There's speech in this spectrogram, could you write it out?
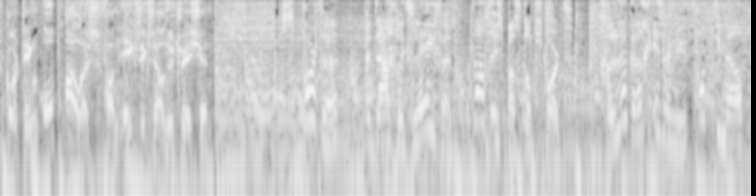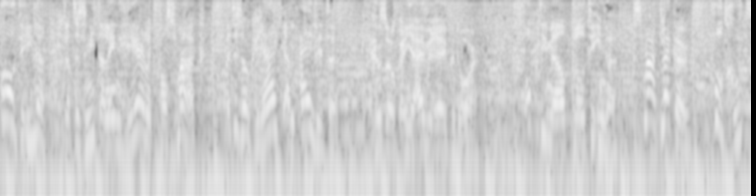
20% korting op alles van XXL Nutrition. Sporten? Het dagelijks leven. Dat is pas topsport. Gelukkig is er nu optimaal proteïne. Dat is niet alleen heerlijk van smaak, het is ook rijk aan eiwitten. En zo kan jij weer even door. Optimaal proteïne. Smaakt lekker. Voelt goed.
